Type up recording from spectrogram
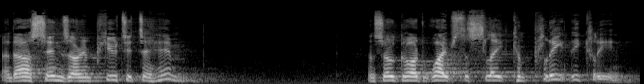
and our sins are imputed to him. And so God wipes the slate completely clean.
